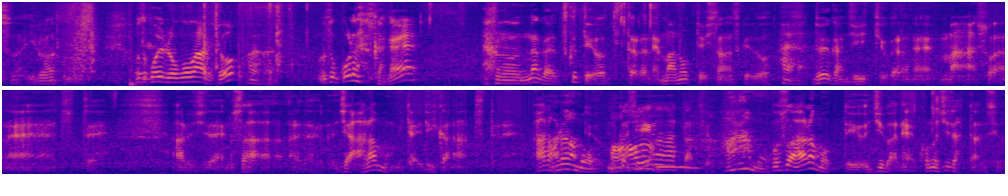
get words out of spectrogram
つうのいろんなとこそうするとこういうロゴがあるでしょ？はいはい。そうこれなんかねあのなんか作ってよって言ったらねマノっていう人なんですけど、はいはい。どういう感じって言うからねまあそうだねっつってある時代のさあれだけどじゃあアラモみたいでいいかなっつってね。アアラモ昔映画があったんですよ。あらもそうアラモっていう字はねこの字だったんですよ。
